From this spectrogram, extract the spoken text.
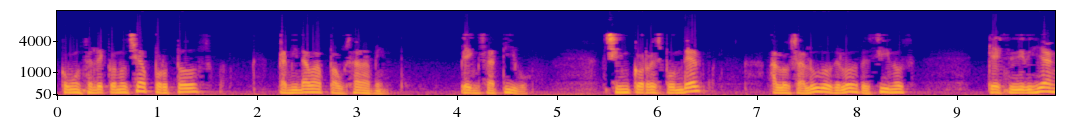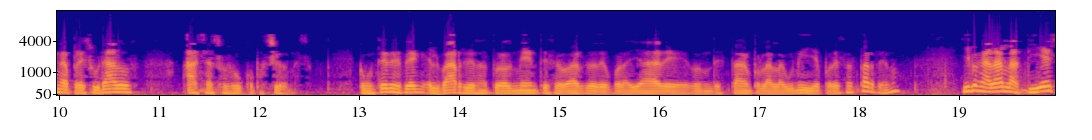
como se le conocía por todos, caminaba pausadamente, pensativo, sin corresponder a los saludos de los vecinos que se dirigían apresurados hacia sus ocupaciones. Como ustedes ven, el barrio, naturalmente, ese barrio de por allá, de donde estaban por la lagunilla, por esas partes, ¿no? Iban a dar las 10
